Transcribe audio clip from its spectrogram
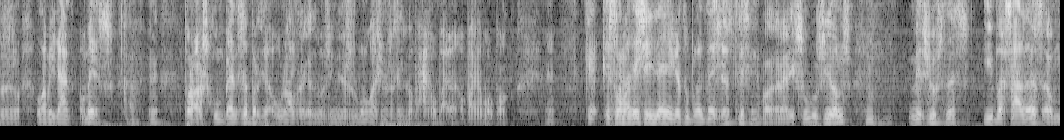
és la meitat o més. Eh? Però es compensa perquè un altre que té uns ingressos molt baixos, aquell no paga o paga, o paga molt poc. Eh? Que és la mateixa idea que tu planteges, Sí, sí. que poden haver-hi solucions més justes i basades en,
